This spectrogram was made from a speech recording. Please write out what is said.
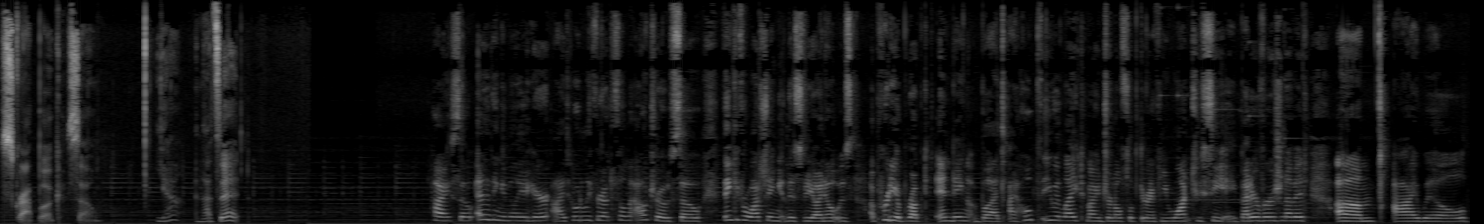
scrapbook. So, yeah, and that's it. Hi, so editing Amelia here. I totally forgot to film the outro, so thank you for watching this video. I know it was a pretty abrupt ending, but I hope that you liked my journal flip through, and if you want to see a better version of it, um, I will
